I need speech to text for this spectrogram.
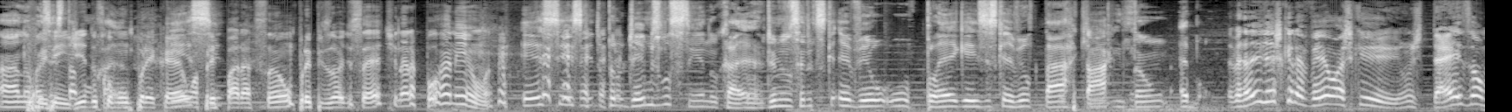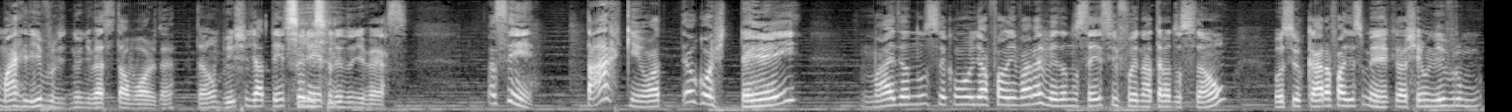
Ah, não, Foi mas esse tá vendido bom, cara. como um prequel, uma Esse- preparação pro episódio 7, não era porra nenhuma. Esse é escrito pelo James Luceno, cara. James Luceno que escreveu o Plagueis, escreveu o Tark, Tark. então é bom. Na verdade, ele já escreveu, acho que, uns 10 ou mais livros no universo Star Wars, né? Então o bicho já tem experiência Sim, sim. dentro do universo. Assim, Tarkin, eu, eu gostei, mas eu não sei, como eu já falei várias vezes, eu não sei se foi na tradução ou se o cara faz isso mesmo, que eu achei um livro mu-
